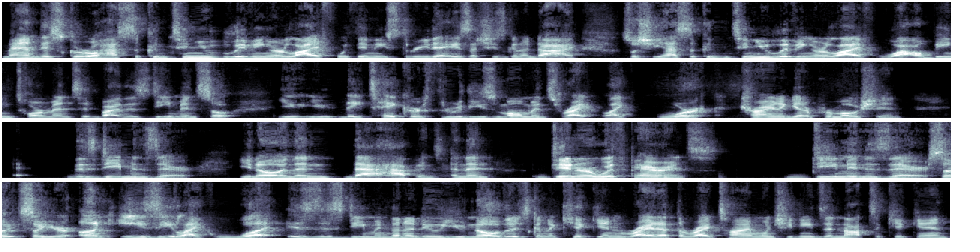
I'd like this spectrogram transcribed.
man this girl has to continue living her life within these three days that she's gonna die. So she has to continue living her life while being tormented by this demon. So you you they take her through these moments right? Like work trying to get a promotion. This demon's there you know and then that happens and then dinner with parents demon is there. So so you're uneasy like what is this demon going to do? You know that it's going to kick in right at the right time when she needs it not to kick in.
